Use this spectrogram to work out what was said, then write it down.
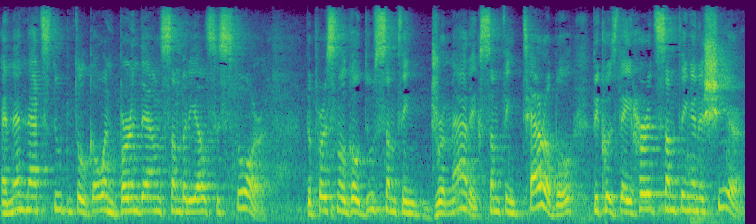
and then that student will go and burn down somebody else's store. The person will go do something dramatic, something terrible, because they heard something in a shir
